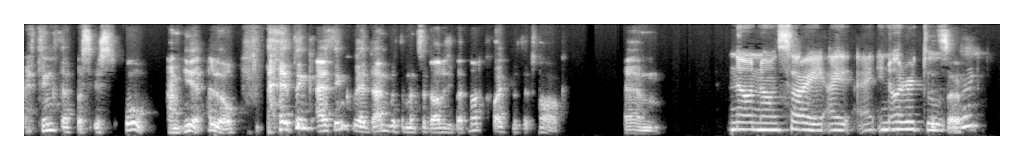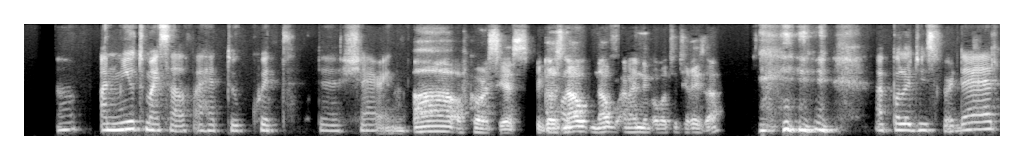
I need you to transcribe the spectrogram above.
I think that was is oh I'm here hello I think I think we're done with the methodology but not quite with the talk um, no no sorry. I, I in order to sorry uh, unmute myself I had to quit the sharing. Ah of course yes. Because now now I'm handing over to Teresa. Apologies for that.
